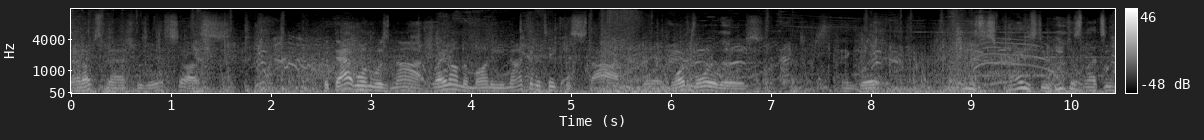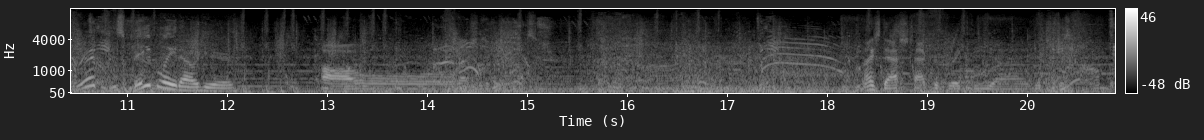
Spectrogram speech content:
that up smash was a little sus. But that one was not. Right on the money. Not going to take the stock. But one more of those. And Glit. Jesus Christ, dude. He just lets it rip. He's Beyblade out here. Oh, nice. Dash attack to break the uh, Witch's combo.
